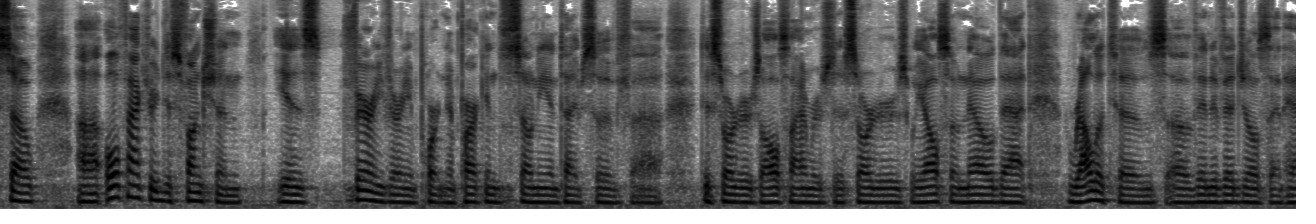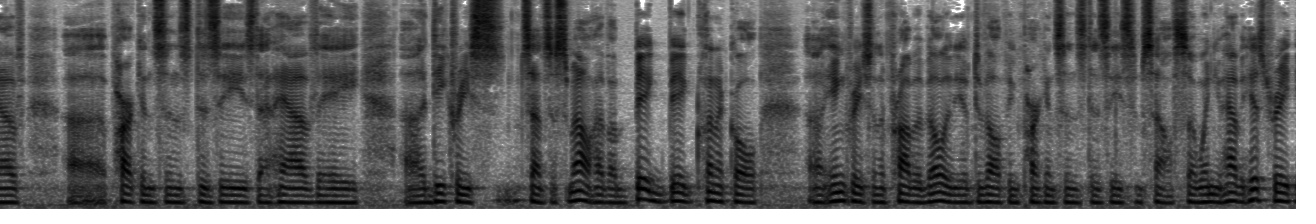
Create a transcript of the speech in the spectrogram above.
So uh, olfactory dysfunction is very, very important in Parkinsonian types of uh, disorders, Alzheimer's disorders. We also know that relatives of individuals that have uh, Parkinson's disease, that have a uh, decreased sense of smell, have a big, big clinical uh, increase in the probability of developing Parkinson's disease themselves. So, when you have a history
